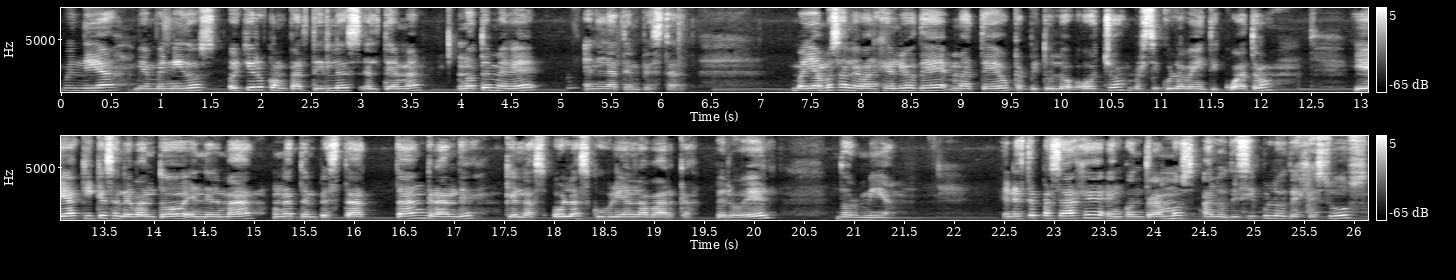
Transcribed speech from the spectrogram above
Buen día, bienvenidos. Hoy quiero compartirles el tema No temeré en la tempestad. Vayamos al Evangelio de Mateo capítulo 8, versículo 24. Y he aquí que se levantó en el mar una tempestad tan grande que las olas cubrían la barca, pero él dormía. En este pasaje encontramos a los discípulos de Jesús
